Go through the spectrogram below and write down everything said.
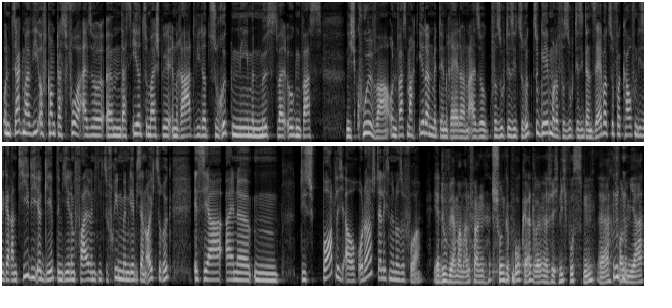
Und sag mal, wie oft kommt das vor? Also, ähm, dass ihr zum Beispiel ein Rad wieder zurücknehmen müsst, weil irgendwas nicht cool war. Und was macht ihr dann mit den Rädern? Also versucht ihr sie zurückzugeben oder versucht ihr sie dann selber zu verkaufen? Diese Garantie, die ihr gebt, in jedem Fall, wenn ich nicht zufrieden bin, gebe ich an euch zurück, ist ja eine, mh, die ist sportlich auch, oder? Stelle ich es mir nur so vor. Ja, du, wir haben am Anfang schon gepokert, weil wir natürlich nicht wussten, ja, vor einem Jahr,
